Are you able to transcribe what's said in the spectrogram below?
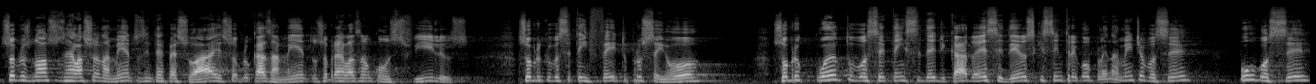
sobre os nossos relacionamentos interpessoais, sobre o casamento, sobre a relação com os filhos, sobre o que você tem feito para o Senhor, sobre o quanto você tem se dedicado a esse Deus que se entregou plenamente a você, por você,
